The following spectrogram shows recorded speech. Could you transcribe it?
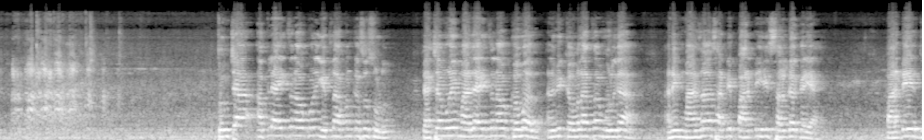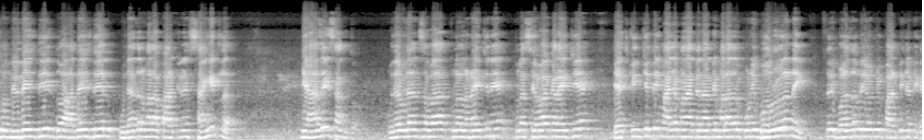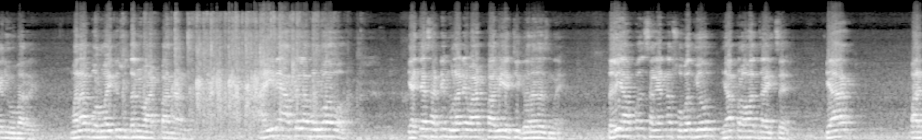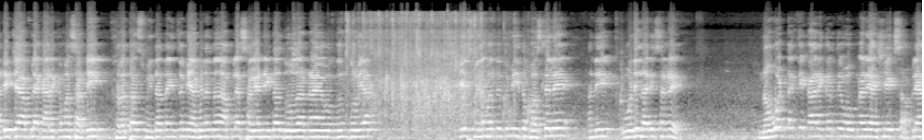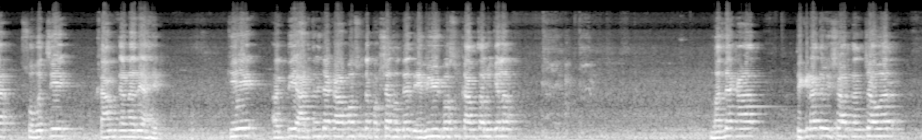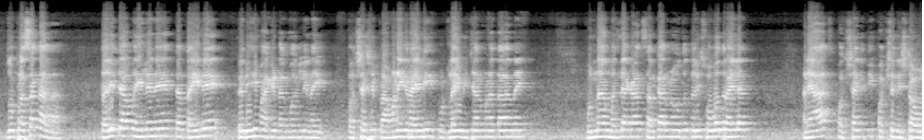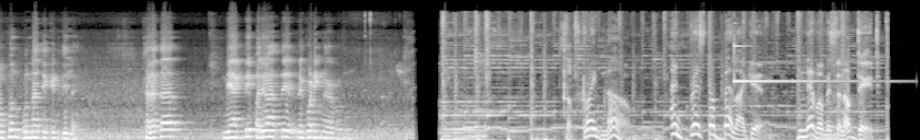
तुमच्या आपल्या आईचं नाव कोणी घेतलं आपण कसं सोडू? त्याच्यामुळे माझ्या आईचं नाव कमल आणि मी कमलाचा मुलगा आणि माझ्यासाठी पार्टी ही सर्ग काही आहे. पार्टी जो निर्देश देईल जो आदेश देईल उद्या जर मला पार्टीने सांगितलं मी आजही सांगतो. उद्या विधानसभा तुला लढायची नाही तुला सेवा करायची आहे. याच किंचितही माझ्या मनात येणार नाही. मला जर कोणी बोलवलं नाही तरी बळजबरी येऊन मी पार्टीच्या ठिकाणी उभा राहील. मला बोलवायची सुद्धा मी वाट पाहणार नाही. आईने आपल्याला बोलवावं. याच्यासाठी मुलाने वाट पाहावी याची गरजच नाही. तरी आपण सगळ्यांना सोबत घेऊन या प्रवास जायचंय. या पार्टीच्या आपल्या कार्यक्रमासाठी खरं तर स्मिताताईंचं मी अभिनंदन. आपल्या सगळ्यांनी एकदा जोरदार टाळ्या करूया. तेच महिन्यामध्ये तुम्ही इथं बसलेले आणि वडीलधारी सगळे नव्वद टक्के कार्यकर्ते ओळखणारे अशी एक आपल्या सोबतचे काम करणारे आहेत. की अगदी अडचणीच्या काळापासून त्या पक्षात होत्या एबीव्ही पासून काम चालू केलं. मधल्या काळात तिकिटाच्या विषयावर त्यांच्यावर जो प्रसंग आला तरी त्या महिलेने त्या ताईने कधीही मागे डगमगली नाही. पक्षाशी प्रामाणिक राहिली कुठलाही विचार म्हणत आला नाही. पुन्हा मधल्या काळात सरकार नव्हतं तरी सोबत राहिल्या. आणि आज पक्षाने ती पक्षनिष्ठा ओळखून पुन्हा तिकीट दिलं. खर तर मी अगदी परिवार ते रेकॉर्डिंग नका करू. Subscribe now and press the bell icon never miss an update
